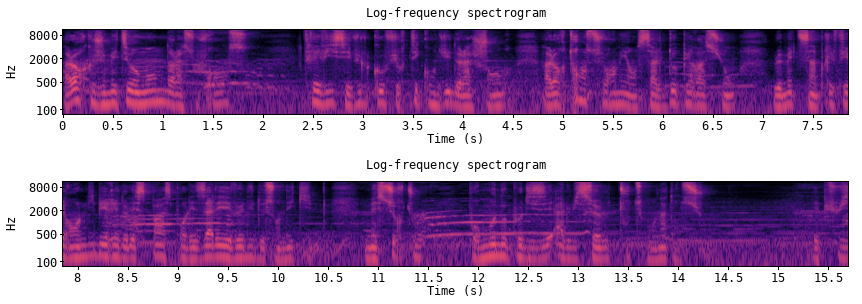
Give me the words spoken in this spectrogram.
Alors que je mettais au monde dans la souffrance, Trévis et Vulco furent éconduits de la chambre, alors transformés en salle d'opération, le médecin préférant libérer de l'espace pour les allées et venues de son équipe, mais surtout pour monopoliser à lui seul toute mon attention. Et puis,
